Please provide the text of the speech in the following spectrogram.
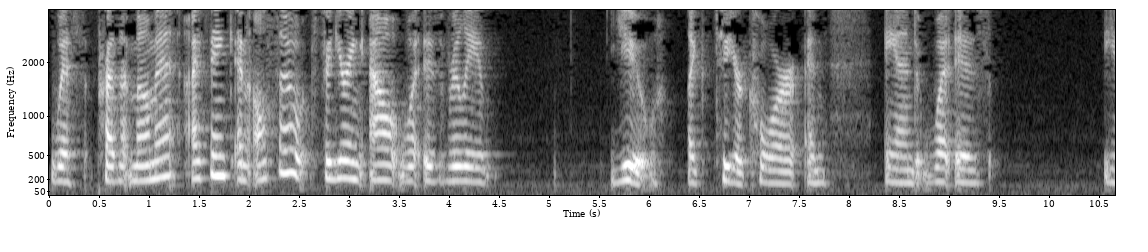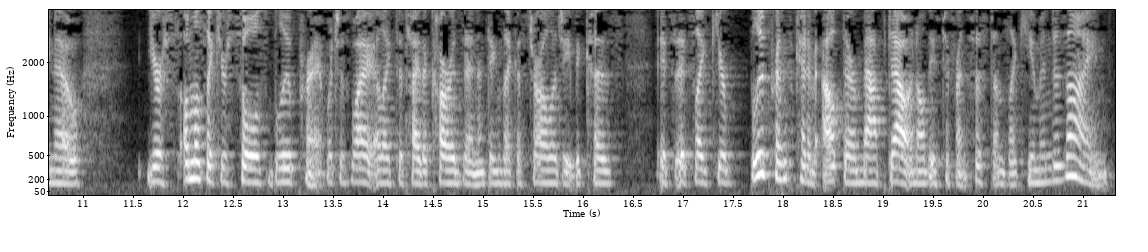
with present moment, I think, and also figuring out what is really you like to your core and and what is you know your almost like your soul's blueprint, which is why I like to tie the cards in and things like astrology because it's it's like your blueprint's kind of out there mapped out in all these different systems like human design,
